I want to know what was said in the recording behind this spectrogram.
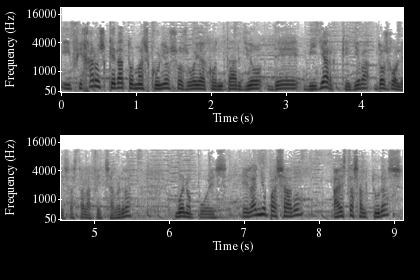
Y fijaros qué dato más curioso os voy a contar yo de Villar, que lleva dos goles hasta la fecha, ¿verdad? Bueno, pues el año pasado, a estas alturas,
